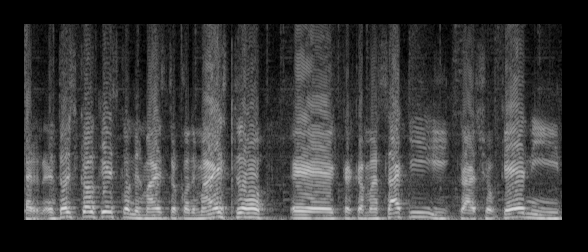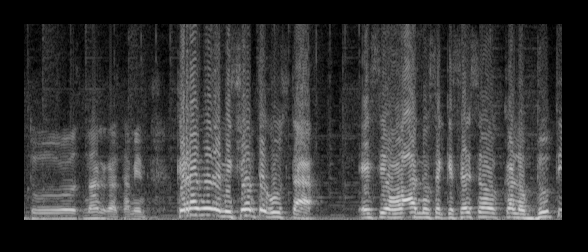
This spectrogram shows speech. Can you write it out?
Entonces creo que es con el maestro, con el maestro eh, Kakamasaki y Kashoken y tus nalgas también. ¿Qué rango de misión te gusta? SOA, no sé qué es eso, Call of Duty,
